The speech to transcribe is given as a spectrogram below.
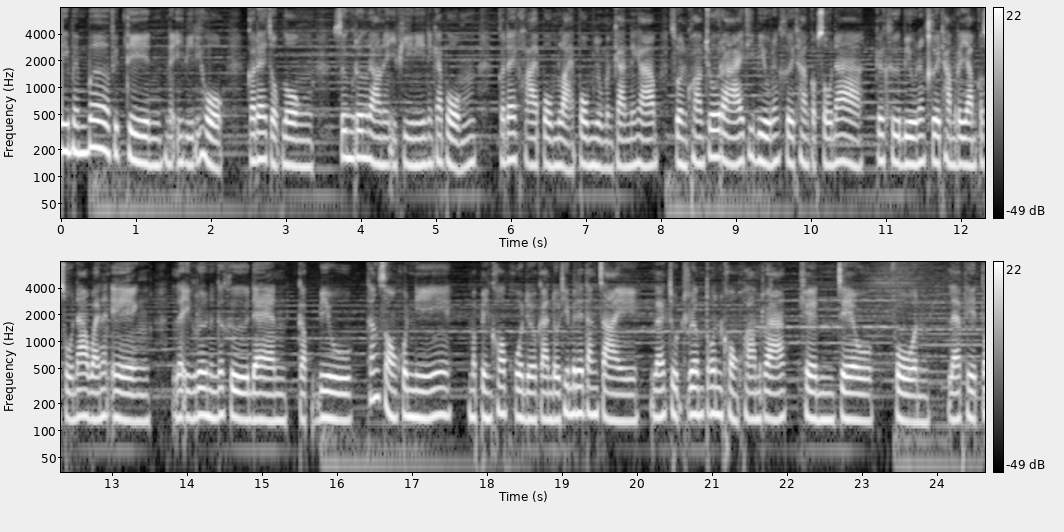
Remember 15 ใน EP ที่ 6 ก็ได้จบลง ซึ่งเรื่องราวใน EP นี้นะครับผมก็ได้คลายปมหลายปมอยู่เหมือนกันนะครับ ส่วนความชั่วร้ายที่บิลนั้นเคยทำกับโซนาก็คือบิลนั้นเคยทำระยำกับโซนาไว้นั่นเอง และอีกเรื่องหนึ่งก็คือแดนกับบิลทั้งสองคนนี้มาเป็นครอบครัวเดียวกันโดยที่ไม่ได้ตั้งใจ และจุดเริ่มต้นของความรัก เคน เจล โฟน และเพลโต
